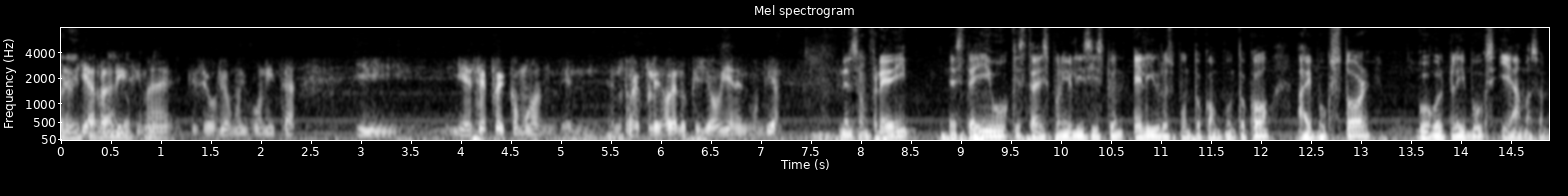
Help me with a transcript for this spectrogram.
energía rarísima que se volvió muy bonita y, y ese fue como el, reflejo de lo que yo vi en el Mundial. Nelson Freddy, este ebook está disponible, insisto, en elibros.com.co, iBookstore, Google Play Books y Amazon.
